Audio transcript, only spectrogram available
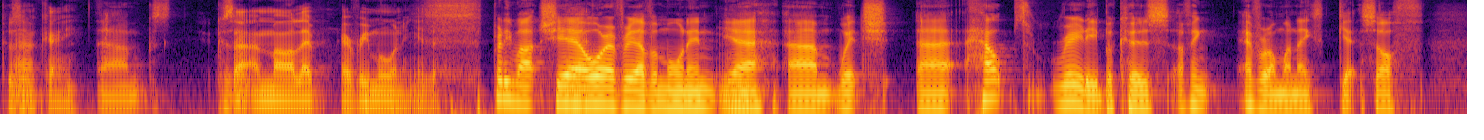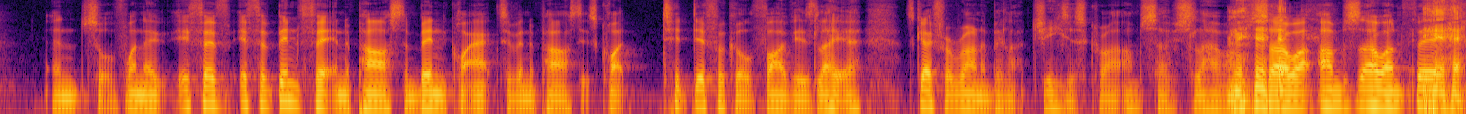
Cause Okay. um, cause, Is 'cause that a mile ev- every morning? Is it? Pretty much, yeah, Yeah. or every other morning, Mhm. yeah. Um, which uh, helps really because I think everyone when they gets off and sort of when they if they've if they've been fit in the past and been quite active in the past, it's quite t- difficult five years later to go for a run and be like, Jesus Christ, I'm so slow, I'm so I'm so unfit, Yeah.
